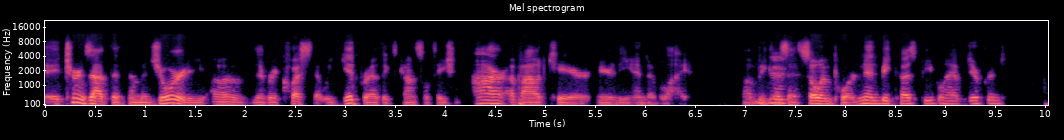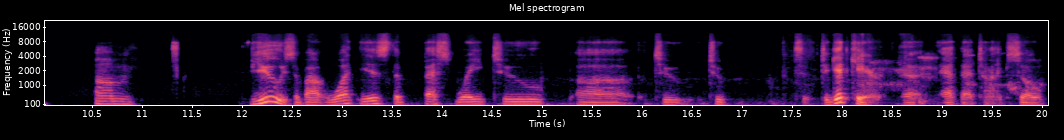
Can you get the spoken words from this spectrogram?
it turns out that the majority of the requests that we get for ethics consultation are about care near the end of life uh, because mm-hmm. that's so important and because people have different um, views about what is the best way to uh, to, to to to get care uh, at that time. So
